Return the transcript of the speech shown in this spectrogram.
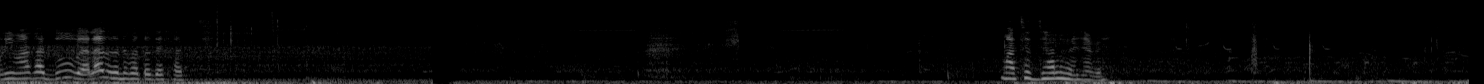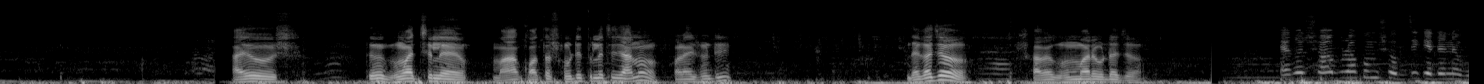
মুড়ি মাখা দু বেলা ধনে পাতা দেখাচ্ছি। মাছের ঝাল হয়ে যাবে। আয়ুষ তুমি ঘুমাচ্ছিলে? মা কত শুঁটি তুলেছে জানো? কড়াই শুঁটি? দেখেছ? সবে ঘুম মারে উঠেছো। এখন সব রকম সবজি কেটে নেব।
